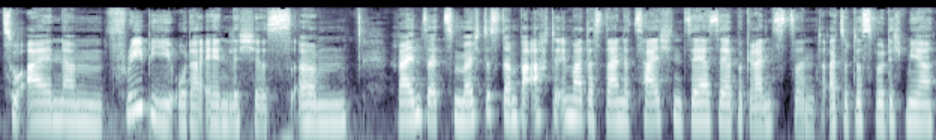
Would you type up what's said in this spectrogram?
zu einem Freebie oder ähnliches ähm, reinsetzen möchtest, dann beachte immer, dass deine Zeichen sehr, sehr begrenzt sind. Also das würde ich mir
